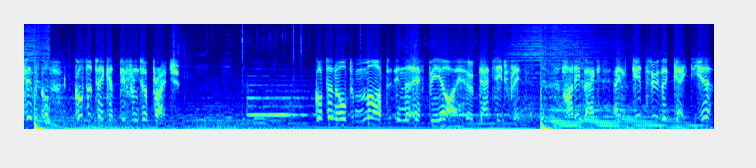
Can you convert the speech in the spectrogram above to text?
They've got, to take a different approach. Got an old mart in the FBI who... That's it, friends. Hurry back and get through the gate, yeah?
